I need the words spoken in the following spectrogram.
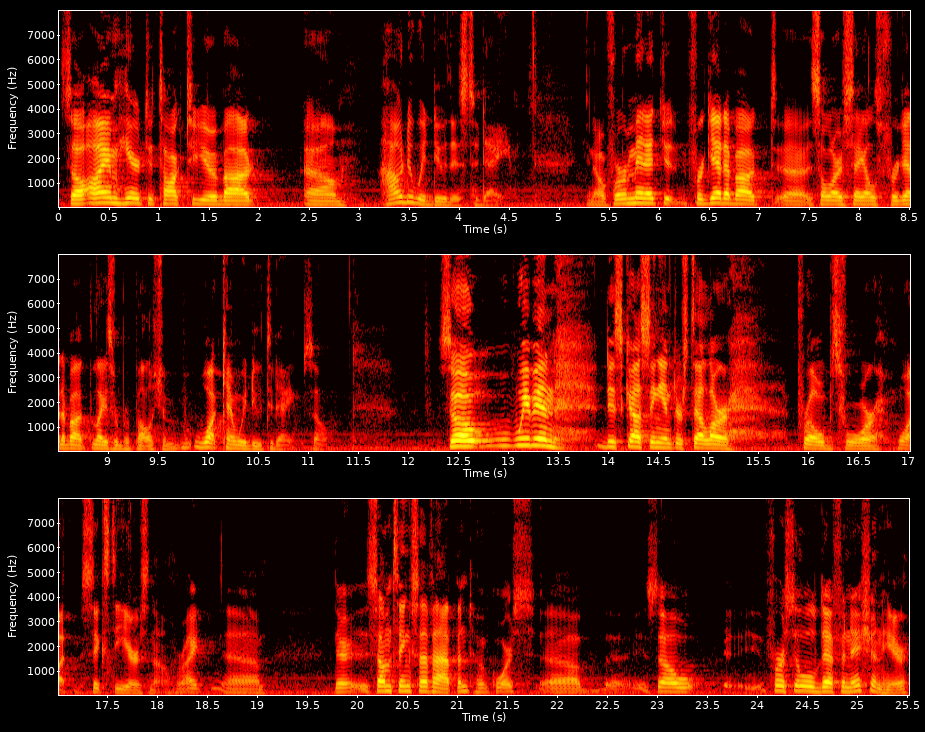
so I am here to talk to you about um, how do we do this today? You know, for a minute, forget about uh, solar sails, forget about laser propulsion. What can we do today? So, so we've been discussing interstellar probes for what 60 years now, right? Um, there, some things have happened, of course. Uh, so, first, a little definition here.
